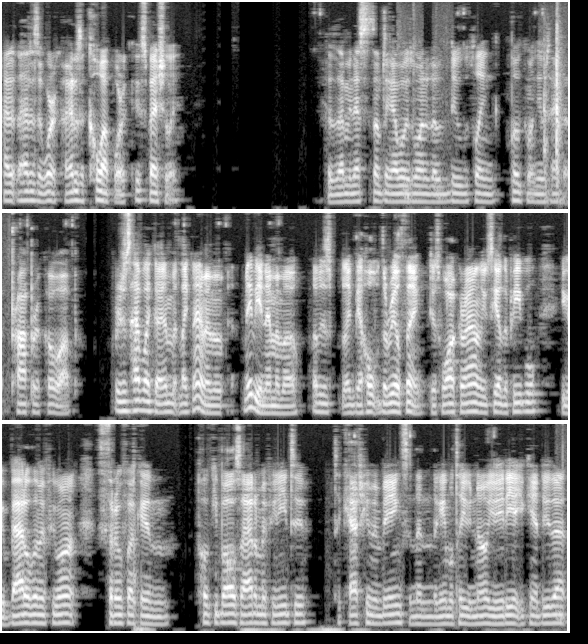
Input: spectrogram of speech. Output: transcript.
how how does it work? How does a co op work, especially? Because I mean that's something I've always wanted to do with playing Pokemon games, I have a proper co op. Or just have like a like not MMO, maybe an MMO of just like the whole the real thing. Just walk around, you see other people, you can battle them if you want, throw fucking Pokeballs at them if you need to to catch human beings, and then the game will tell you no, you idiot, you can't do that.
